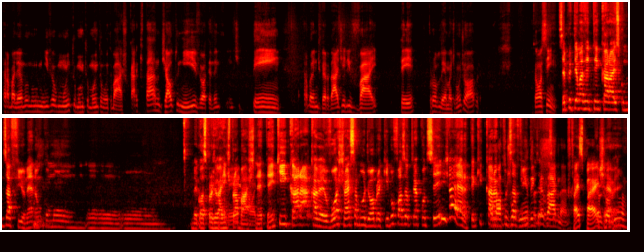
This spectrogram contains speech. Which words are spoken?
trabalhando num nível muito, muito, muito, muito baixo. O cara que tá de alto nível, atendendo cliente bem, trabalhando de verdade, ele vai ter problema de mão de obra. Então, assim. Sempre tem, mas a gente tem que encarar isso como desafio, né? Não como um, um, um negócio para jogar a gente para baixo, né? Tem que, caraca, eu vou achar essa mão de obra aqui, vou fazer o que acontecer e já era. Tem que encarar é o como desafio do empresário, né? Faz parte, é né?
